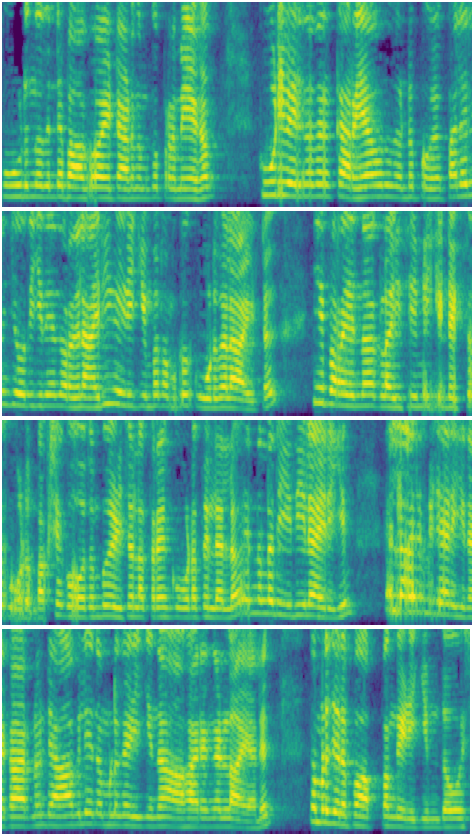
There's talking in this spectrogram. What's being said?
കൂടുന്നതിന്റെ ഭാഗമായിട്ടാണ് നമുക്ക് പ്രമേഹം കൂടി വരുന്നതൊക്കെ അറിയാവുന്നതുകൊണ്ട് പലരും ചോദിക്കുന്നതെന്ന് പറഞ്ഞാൽ അരി കഴിക്കുമ്പോൾ നമുക്ക് കൂടുതലായിട്ട് ഈ പറയുന്ന ഗ്ലൈസീമിക് ഇൻഡെക്സ് കൂടും. പക്ഷെ ഗോതമ്പ് കഴിച്ചാൽ അത്രയും കൂടത്തില്ലല്ലോ എന്നുള്ള രീതിയിലായിരിക്കും എല്ലാവരും വിചാരിക്കുന്നത് കാരണം രാവിലെ നമ്മൾ കഴിക്കുന്ന ആഹാരങ്ങളിലായാലും നമ്മൾ ചിലപ്പോൾ അപ്പം കഴിക്കും ദോശ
